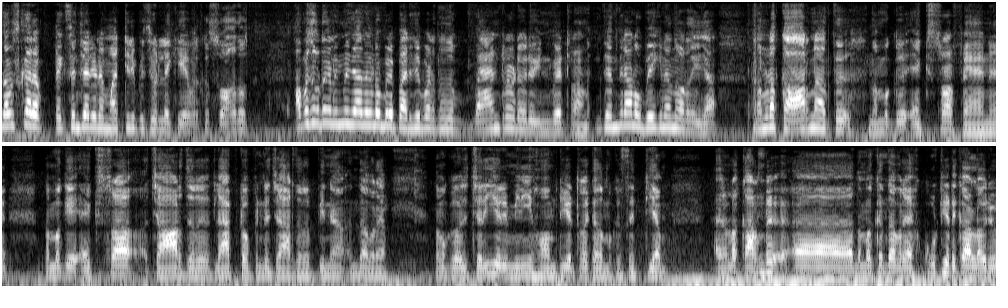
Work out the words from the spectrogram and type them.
നമസ്കാരം ടെക്സഞ്ചാരിയുടെ മറ്റൊരു എപ്പിസോഡിലേക്ക് ഏവർക്ക് സ്വാഗതം. അപ്പോൾ സുഹൃത്തുക്കൾ ഇന്ന് ഞാൻ നിങ്ങളുടെ മുമ്പിൽ പരിചയപ്പെടുത്തുന്നത് വാൻഡ്രോയുടെ ഒരു ഇൻവേർട്ടറാണ് ഇത് എന്തിനാണ് ഉപയോഗിക്കുന്നതെന്ന് പറഞ്ഞു കഴിഞ്ഞാൽ നമ്മുടെ കാറിനകത്ത് നമുക്ക് എക്സ്ട്രാ ഫാന് നമുക്ക് എക്സ്ട്രാ ചാർജർ ലാപ്ടോപ്പിന്റെ ചാർജർ പിന്നെ എന്താ പറയുക നമുക്ക് ഒരു ചെറിയൊരു മിനി ഹോം തിയേറ്ററൊക്കെ നമുക്ക് സെറ്റ് ചെയ്യാം. അതിനുള്ള കറണ്ട് നമുക്ക് എന്താ പറയുക കൂട്ടിയെടുക്കാനുള്ള ഒരു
